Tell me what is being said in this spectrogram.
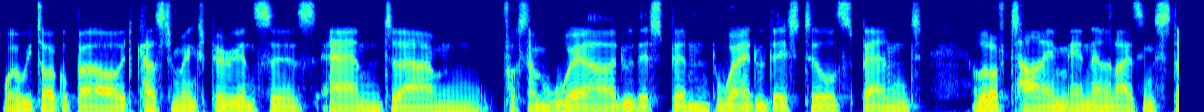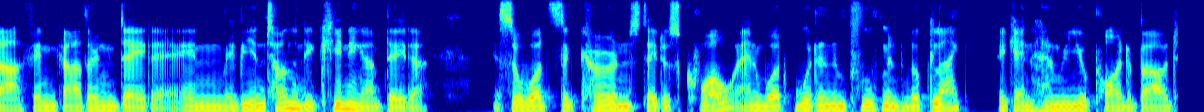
where we talk about customer experiences and, um, for example, where do they spend, where do they still spend a lot of time in analyzing stuff, in gathering data, in maybe internally cleaning up data. So, what's the current status quo, and what would an improvement look like? Again, Henry, your point about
